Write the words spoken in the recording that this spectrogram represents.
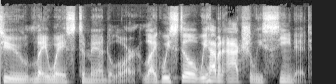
to lay waste to Mandalore. Like we still we haven't actually seen it.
